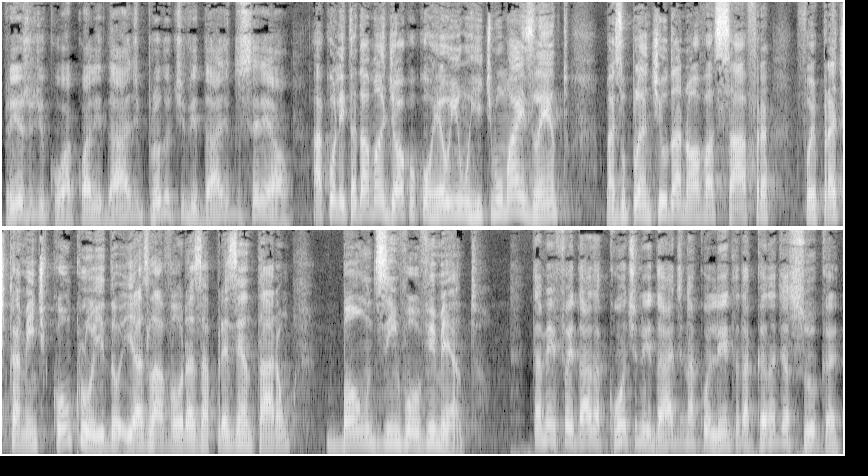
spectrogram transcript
prejudicou a qualidade e produtividade do cereal. A colheita da mandioca ocorreu em um ritmo mais lento, mas o plantio da nova safra foi praticamente concluído e as lavouras apresentaram bom desenvolvimento. Também foi dada continuidade na colheita da cana-de-açúcar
